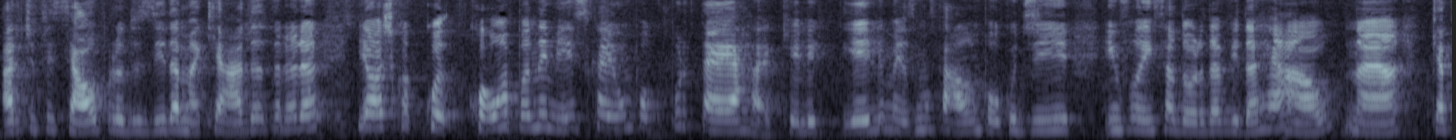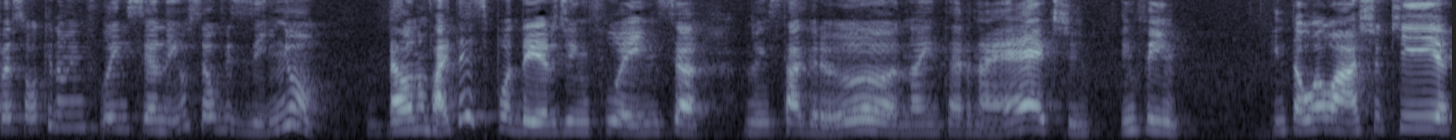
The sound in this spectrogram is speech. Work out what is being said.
artificial, produzida, maquiada, tarará, e eu acho que com a pandemia isso caiu um pouco por terra, que ele, ele mesmo fala um pouco de influenciador da vida real, né? Que a pessoa que não influencia nem o seu vizinho, ela não vai ter esse poder de influência no Instagram, na internet, enfim. Então eu acho que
